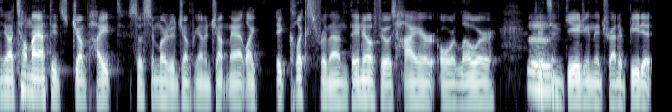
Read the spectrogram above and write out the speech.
you know i tell my athletes jump height so similar to jumping on a jump mat like it clicks for them. They know if it was higher or lower it's mm, engaging they try to beat it.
